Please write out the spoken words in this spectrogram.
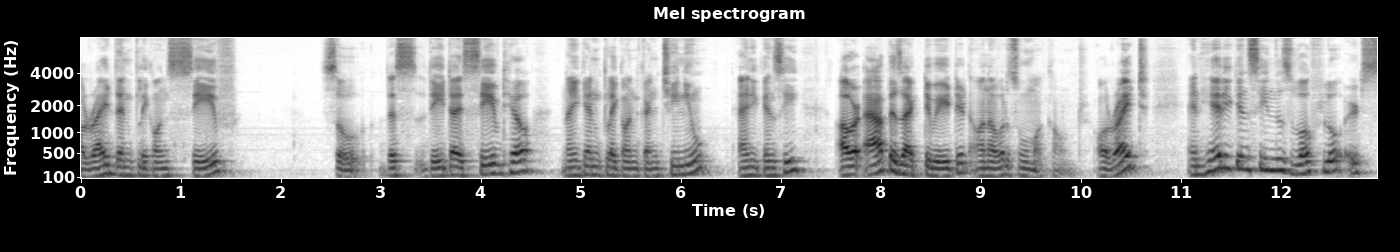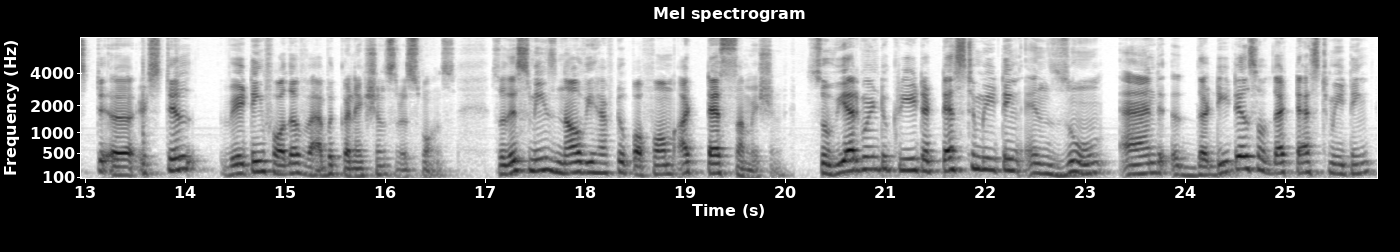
Alright then click on save so this data is saved here. Now you can click on continue and you can see our app is activated on our Zoom account. All right. And here you can see in this workflow, it's, uh, it's still waiting for the web connections response. So this means now we have to perform a test submission. So we are going to create a test meeting in Zoom and the details of that test meeting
